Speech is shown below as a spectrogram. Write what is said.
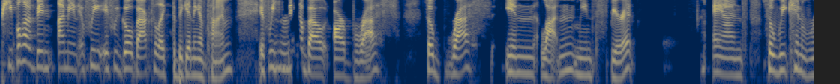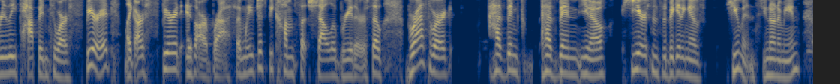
people have been. I mean, if we if we go back to like the beginning of time, if we mm-hmm. think about our breath, so breath in Latin means spirit. And so we can really tap into our spirit. Like our spirit is our breath, and we've just become such shallow breathers. So breath work has been has been, you know, here since the beginning of humans you know what i mean yeah.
